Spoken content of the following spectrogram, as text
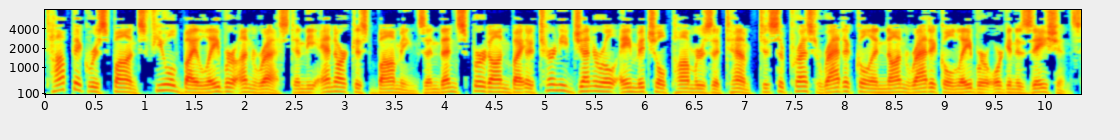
Topic response Fueled by labor unrest and the anarchist bombings and then spurred on by Attorney General A. Mitchell Palmer's attempt to suppress radical and non-radical labor organizations,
